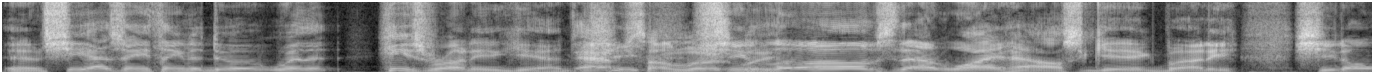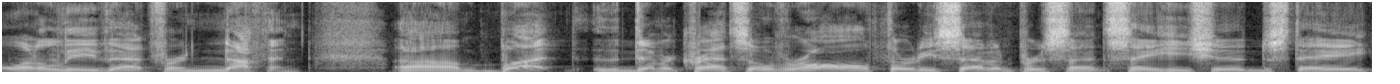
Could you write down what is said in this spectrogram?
And if she has anything to do with it, he's running again. She- Absolutely. She, loves that White House gig, buddy. She don't want to leave that for nothing. Um, but the Democrats overall, 37% say he should stay.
